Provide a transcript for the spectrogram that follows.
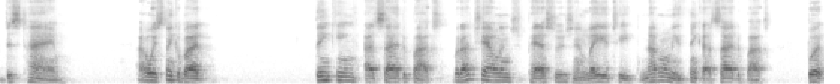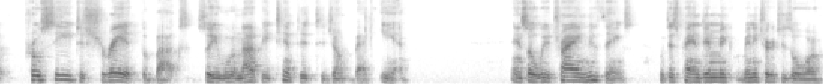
this time, I always think about thinking outside the box. But I challenge pastors and laity not only think outside the box, but proceed to shred the box so you will not be tempted to jump back in. And so we're trying new things. With this pandemic, many churches are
